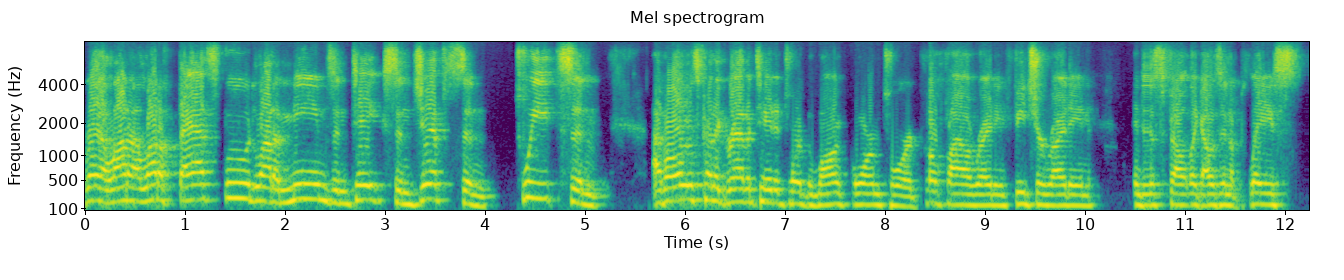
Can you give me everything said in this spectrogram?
right? A lot of a lot of fast food, a lot of memes and takes and gifs and tweets and I've always kind of gravitated toward the long form, toward profile writing, feature writing, and just felt like I was in a place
